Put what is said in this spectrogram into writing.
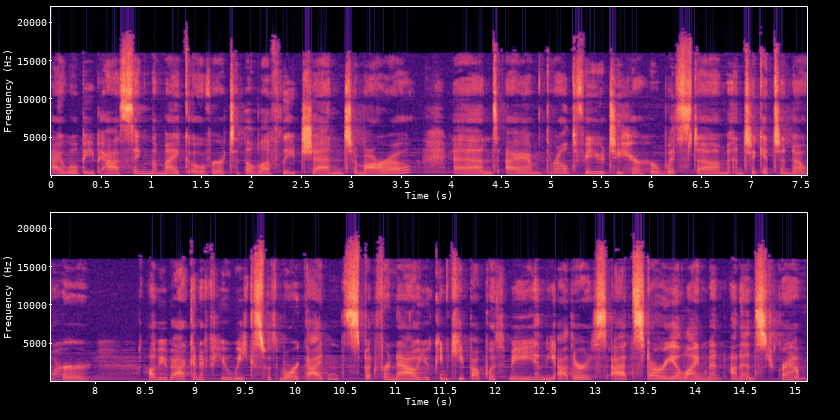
I will be passing the mic over to the lovely Jen tomorrow, and I am thrilled for you to hear her wisdom and to get to know her. I'll be back in a few weeks with more guidance, but for now, you can keep up with me and the others at Starry Alignment on Instagram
